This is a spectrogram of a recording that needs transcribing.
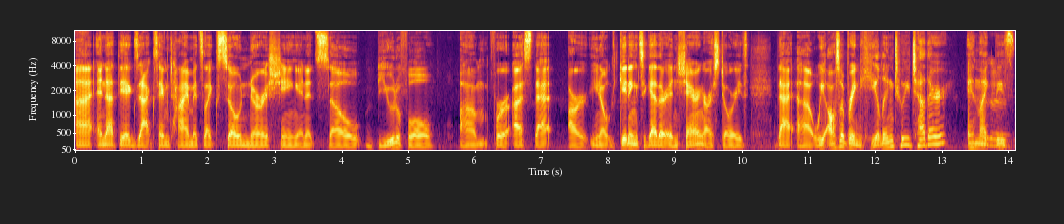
Uh, and at the exact same time, it's like so nourishing and it's so beautiful um, for us that are, you know, getting together and sharing our stories that uh, we also bring healing to each other in like these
